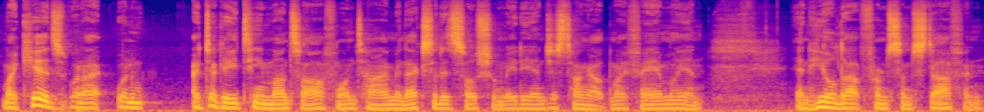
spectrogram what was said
My kids, when I when I took 18 months off one time and exited social media and just hung out with my family and and healed up from some stuff and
